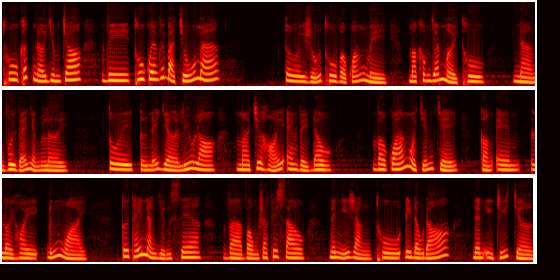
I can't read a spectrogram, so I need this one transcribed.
Thu khất nợ dùm cho, vì Thu quen với bà chủ mà. Tôi rủ Thu vào quán mì mà không dám mời Thu. Nàng vui vẻ nhận lời. Tôi từ nãy giờ liếu lo mà chưa hỏi em về đâu. Vào quán ngồi chém chệ, còn em lòi hoi đứng ngoài. Tôi thấy nàng dựng xe và vòng ra phía sau, nên nghĩ rằng Thu đi đâu đó, nên yên trí chờ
